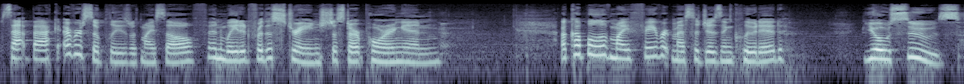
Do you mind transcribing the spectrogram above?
sat back ever so pleased with myself, and waited for the strange to start pouring in. A couple of my favorite messages included Yo, Suze,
